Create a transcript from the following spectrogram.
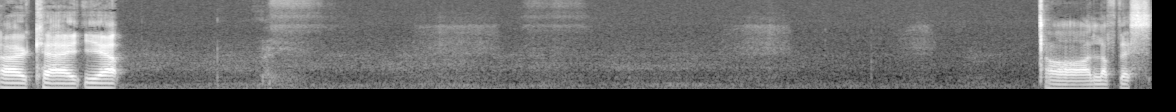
Okay. Yeah. Oh, I love this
